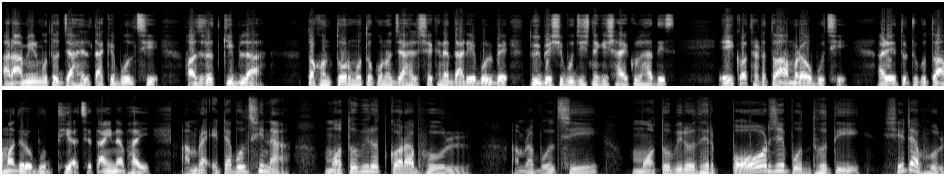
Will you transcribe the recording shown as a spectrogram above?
আর আমির মতো জাহেল তাকে বলছি হজরত কিবলা তখন তোর মতো কোনো জাহেল সেখানে দাঁড়িয়ে বলবে, তুই বেশি বুঝিস নাকি শাইখুল হাদিস? এই কথাটা তো আমরাও বুঝি, আর এতটুকু তো আমাদেরও বুদ্ধি আছে, তাই না ভাই? আমরা এটা বলছি না, মতবিরোধ করা ভুল। আমরা বলছি, মতবিরোধের পর যে পদ্ধতি, সেটা ভুল।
